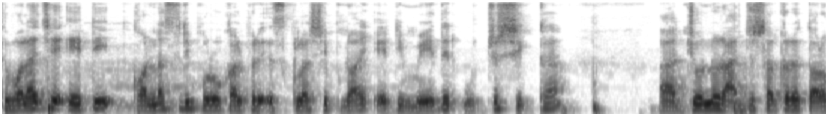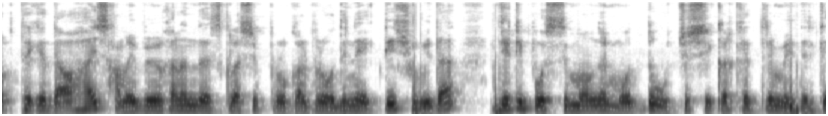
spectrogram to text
তো বলা হয়েছে এটি কন্যাশ্রী প্রকল্পের স্কলারশিপ নয়, এটি মেয়েদের উচ্চশিক্ষা জন্য রাজ্য সরকারের তরফ থেকে দেওয়া হয় স্বামী বিবেকানন্দ স্কলারশিপ প্রকল্পের অধীনে একটি সুবিধা, যেটি পশ্চিমবঙ্গের মধ্যে উচ্চশিক্ষার ক্ষেত্রে মেয়েদেরকে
